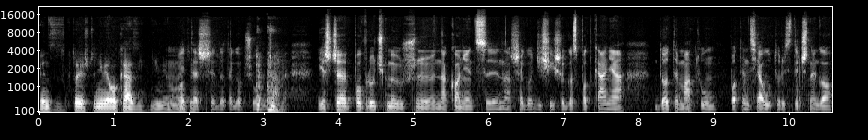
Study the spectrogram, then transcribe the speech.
Więc kto jeszcze nie miał okazji, nie miał My też się do tego przyłączamy. Jeszcze powróćmy już y, na koniec y, naszego dzisiejszego spotkania do tematu potencjału turystycznego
